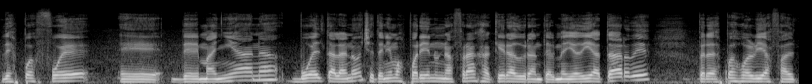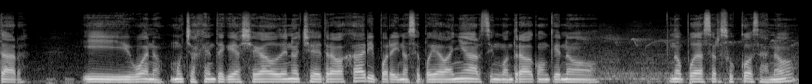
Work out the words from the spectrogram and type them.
después fue eh, de mañana, vuelta a la noche, teníamos por ahí en una franja que era durante el mediodía tarde, pero después volvía a faltar. Y bueno, mucha gente que ha llegado de noche de trabajar y por ahí no se podía bañar, se encontraba con que no, no puede hacer sus cosas, ¿no?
